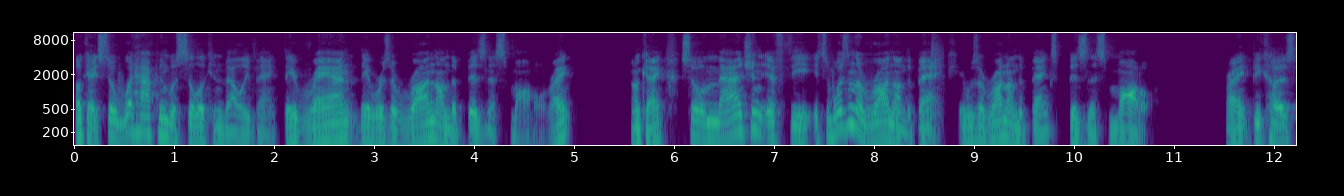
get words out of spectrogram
Okay, so what happened with Silicon Valley Bank? They ran, there was a run on the business model, right? Okay. So imagine if the, it wasn't a run on the bank, it was a run on the bank's business model, right? Because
